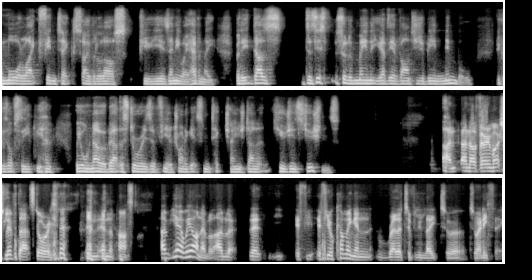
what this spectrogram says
more like fintechs over the last few years anyway, haven't they? But it does does this sort of mean that you have the advantage of being nimble? Because obviously, you know, we all know about the stories of you know trying to get some tech change done at huge institutions. And, and I've very much lived that story in, in the past. Um, yeah, we are nimble. Um, look, if you, if you're coming in relatively late to a, to anything,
